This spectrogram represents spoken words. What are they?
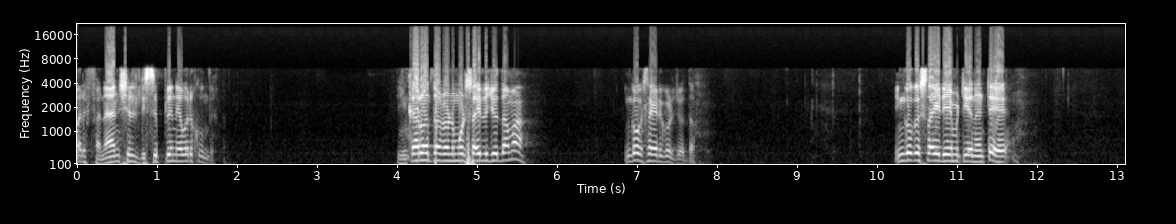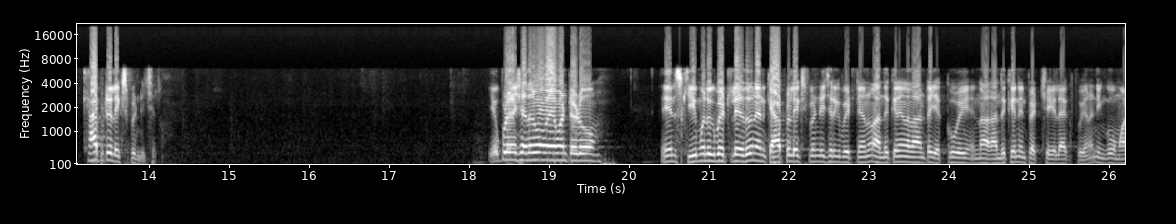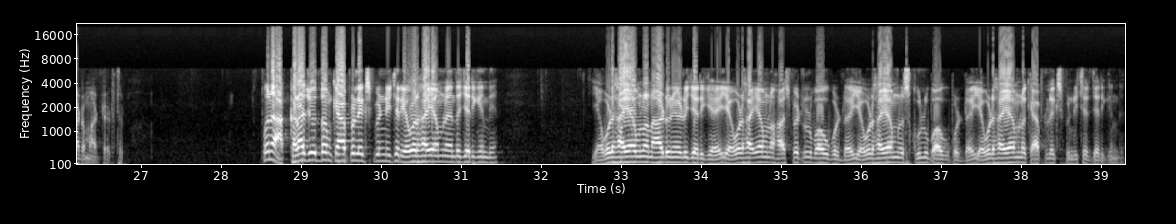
మరి ఫైనాన్షియల్ డిసిప్లిన్ ఎవరికి ఉంది? ఇంకా రెండు రెండు మూడు సైడ్లు చూద్దామా? ఇంకొక సైడ్ కూడా చూద్దాం. ఇంకొక స్లైడ్ ఏమిటి అని అంటే క్యాపిటల్ ఎక్స్పెండిచర్. ఎప్పుడైనా చంద్రబాబు ఏమంటాడు? నేను స్కీములకు పెట్టలేదు నేను క్యాపిటల్ ఎక్స్పెండిచర్కి పెట్టాను అందుకే నేను దాంట్లో ఎక్కువ నా అందుకే నేను పెట్ చేయలేకపోయాను ఇంకో మాట మాట్లాడతాడు. పోనీ అక్కడ చూద్దాం క్యాపిటల్ ఎక్స్పెండిచర్ ఎవరి హయాంలో ఎంత జరిగింది? ఎవడి హయాంలో నాడు నేడు జరిగాయి? ఎవడి హయాంలో హాస్పిటల్ బాగుపడ్డాయి? ఎవడి హయాంలో స్కూళ్ళు బాగుపడ్డాయి? ఎవడి హయాంలో క్యాపిటల్ ఎక్స్పెండిచర్ జరిగింది?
